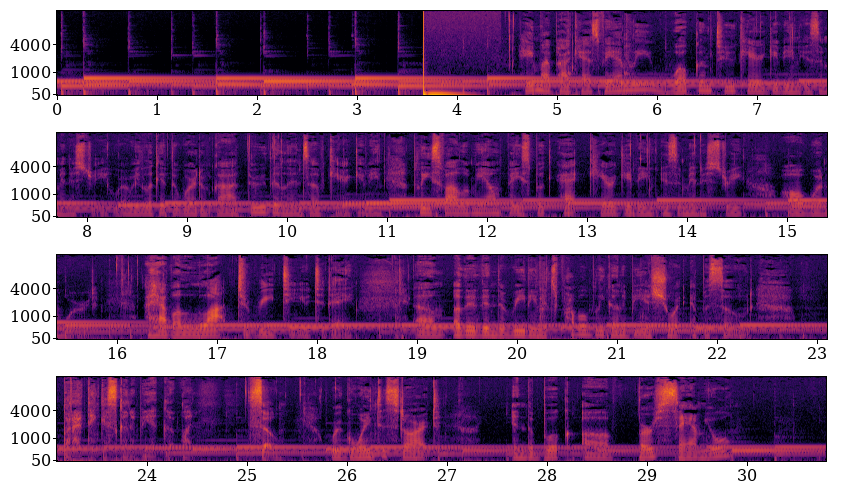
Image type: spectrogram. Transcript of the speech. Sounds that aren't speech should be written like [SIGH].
Hey, my podcast family, welcome to Caregiving is a Ministry, where we look at the Word of God through the lens of caregiving. Please follow me on Facebook at Caregiving is a Ministry, all one word. I have a lot to read to you today. Um, other than the reading, it's probably going to be a short episode, but I think it's going to be a good one. So, we're going to start in the book of 1 Samuel,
